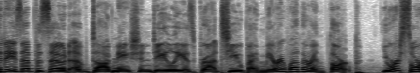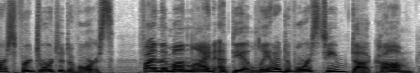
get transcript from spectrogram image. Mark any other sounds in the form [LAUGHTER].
Today's episode of Dog Nation Daily is brought to you by Meriwether and Tharp, your source for Georgia divorce. Find them online at theatlantadivorceteam.com.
